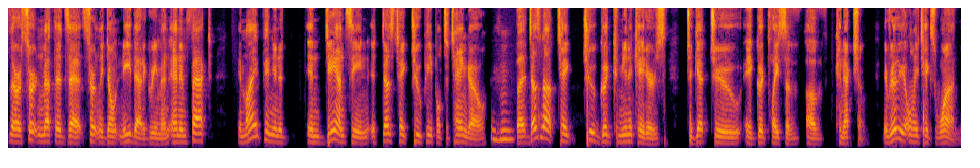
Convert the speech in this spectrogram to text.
there are certain methods that certainly don't need that agreement. And in fact in my opinion in dancing it does take two people to tango mm-hmm. but it does not take two good communicators to get to a good place of, of connection. It really only takes one.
